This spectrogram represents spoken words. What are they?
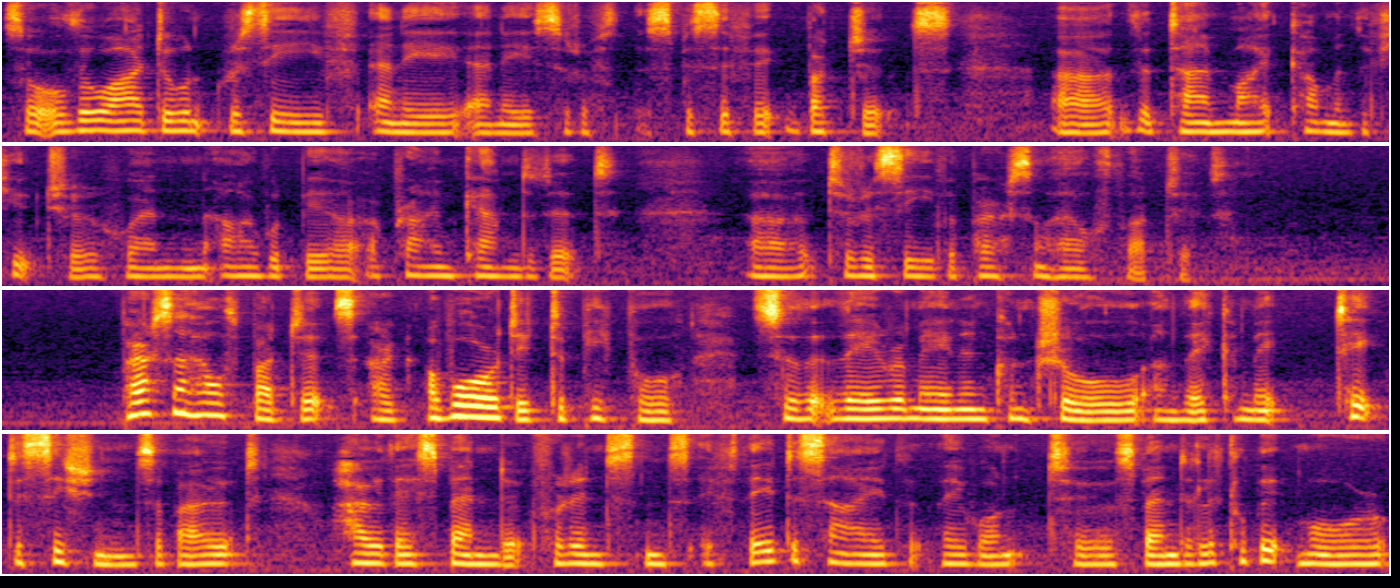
So although I don't receive any, any sort of specific budgets, uh, the time might come in the future when I would be a, a prime candidate uh, to receive a personal health budget. Personal health budgets are awarded to people so that they remain in control and they can make, take decisions about how they spend it. For instance, if they decide that they want to spend a little bit more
